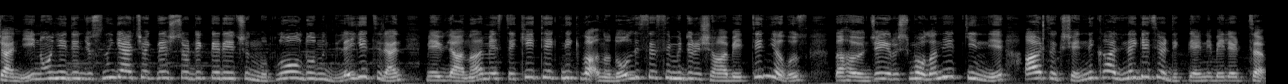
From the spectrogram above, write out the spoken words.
Şenliğin 17.sini gerçekleştirdikleri için mutlu olduğunu dile getiren Mevlana Mesleki Teknik ve Anadolu Lisesi Müdürü Şahabettin Yavuz, daha önce yarışma olan etkinliği artık şenlik haline getirdiklerini belirtti.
